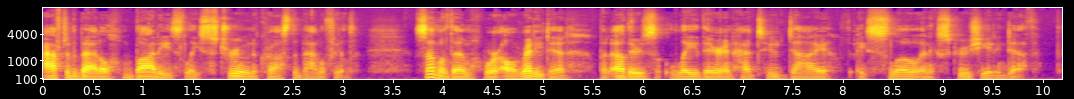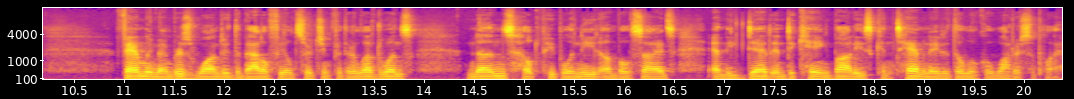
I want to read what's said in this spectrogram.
After the battle, bodies lay strewn across the battlefield. Some of them were already dead, but others lay there and had to die a slow and excruciating death. Family members wandered the battlefield searching for their loved ones. Nuns helped people in need on both sides, and the dead and decaying bodies contaminated the local water supply.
